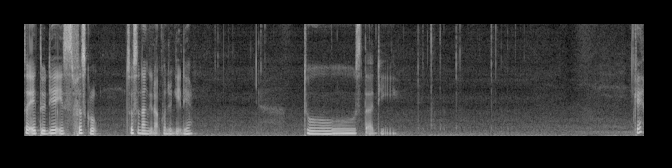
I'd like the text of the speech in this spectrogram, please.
So, so étudier is first group. So senang je nak conjugate dia. To study. Okay.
